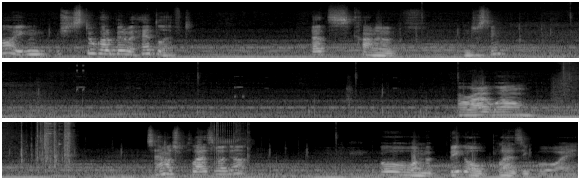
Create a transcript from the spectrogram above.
Oh, you can. She's still got a bit of a head left. That's kind of interesting. Alright, well. So how much plasma I got? Oh, I'm a big old plasy boy.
